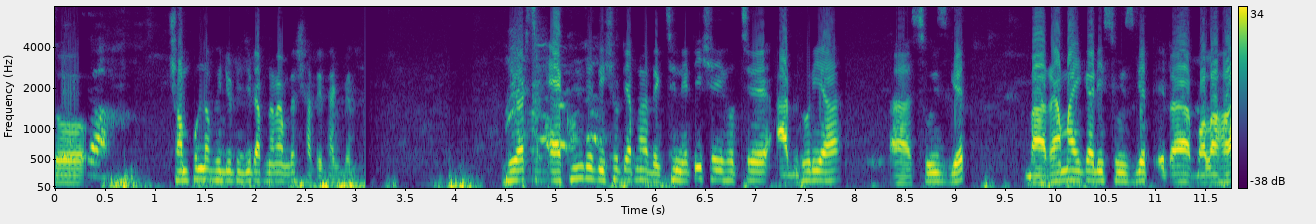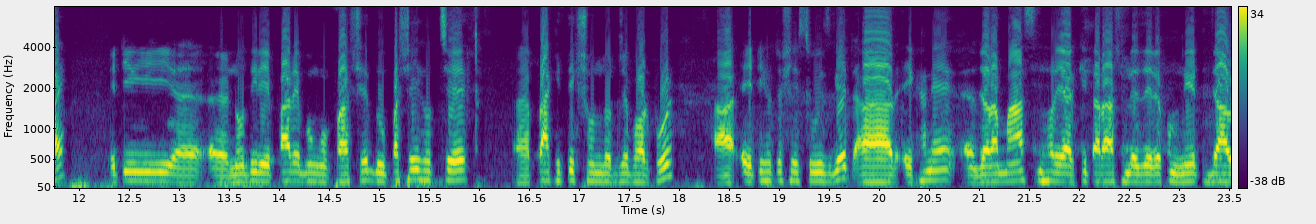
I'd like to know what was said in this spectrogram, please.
তো সম্পূর্ণ ভিডিওটি জুড়ে আপনারা আমাদের সাথে থাকবেন। ভিউয়ার্স এখন যে দৃশ্যটি আপনারা দেখছেন এটি সেই হচ্ছে আটঘরিয়া সুইচ গেট। বা রামাইগাড়ি সুইচ গেট এটা বলা হয়। এটি নদীর এপার এবং ওপাশে, দুপাশেই হচ্ছে প্রাকৃতিক সৌন্দর্যে ভরপুর। আর এটি হচ্ছে সেই সুইচ গেট। আর এখানে যারা মাছ ধরে আর কি, তারা আসলে যে এরকম নেট জাল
